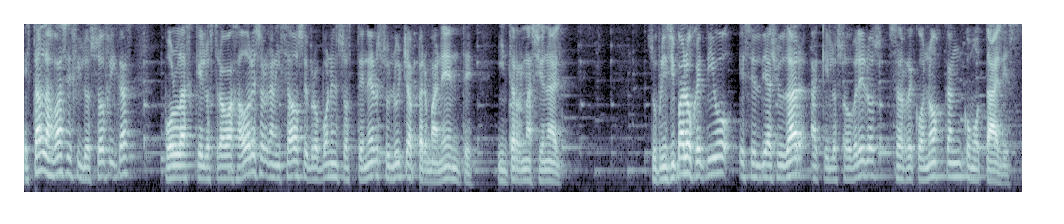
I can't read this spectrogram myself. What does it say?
están las bases filosóficas por las que los trabajadores organizados se proponen sostener su lucha permanente, internacional. Su principal objetivo es el de ayudar a que los obreros se reconozcan como tales.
